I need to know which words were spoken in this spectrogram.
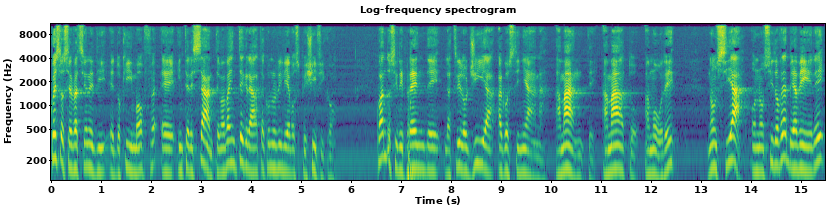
Questa osservazione di Dokimov è interessante ma va integrata con un rilievo specifico. Quando si riprende la trilogia agostiniana, amante, amato, amore, non si ha o non si dovrebbe avere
